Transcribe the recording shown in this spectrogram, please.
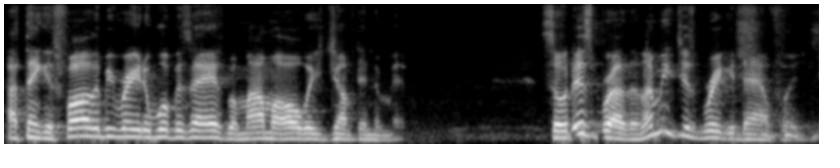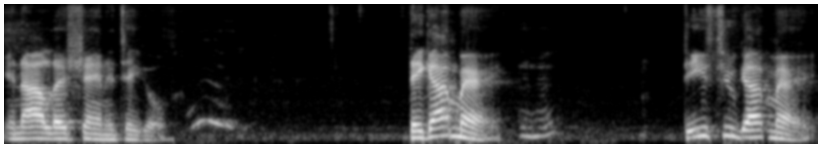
I think his father be ready to whoop his ass, but mama always jumped in the middle. So this brother, let me just break it down for you, and I'll let Shannon take over. they got married. Mhm. These two got married.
